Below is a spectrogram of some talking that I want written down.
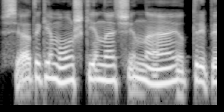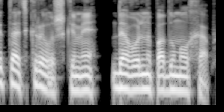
«Всё-таки мушки начинают трепетать крылышками», — довольно подумал Хаб.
